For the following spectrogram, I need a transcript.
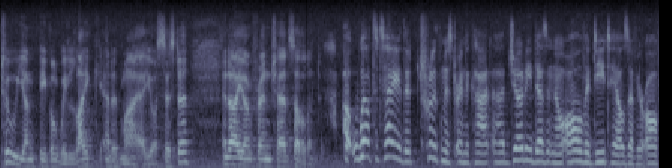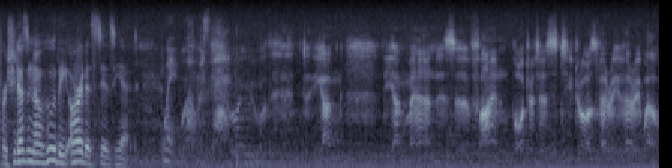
two young people we like and admire, your sister and our young friend Chad Sutherland. Uh, well, to tell you the truth, Mr. Endicott, uh, Jody doesn't know all the details of your offer. She doesn't know who the artist is yet. Wait, what was that? The young, the young man is a fine portraitist. He draws very, very well.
